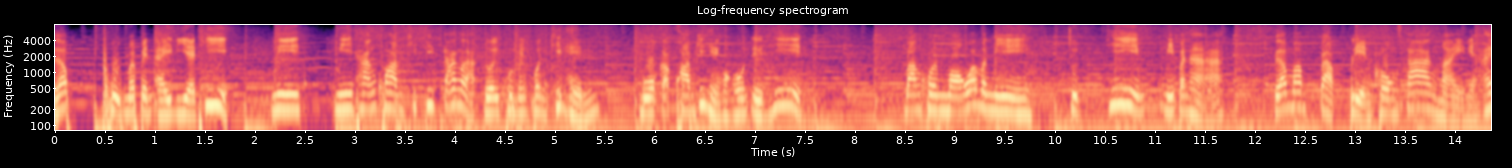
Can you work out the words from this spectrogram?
แล้วผุดมาเป็นไอเดียที่มีมีทั้งความคิดที่ตั้งหลัก โดยคุณเป็นคนคิดเห็นบวกกับความคิดเห็นของคนอื่นที่ บางคนมองว่ามันมีจุดที่มีปัญหา แล้วมาปรับเปลี่ยนโครงสร้างใหม่เนี่ยให้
